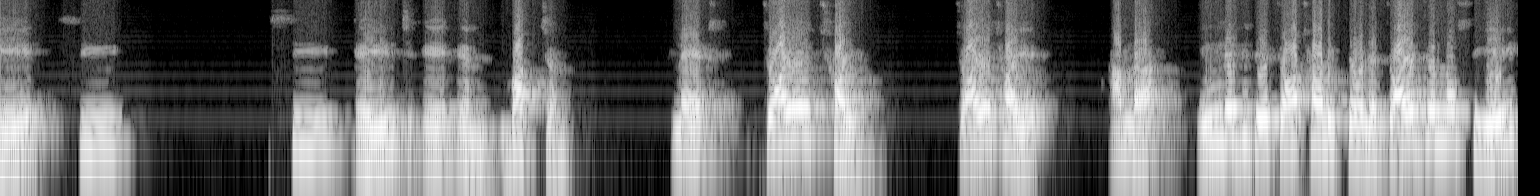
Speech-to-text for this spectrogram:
A C C H A N Bachchan. Next চয়ে ছয়ে। চয়ে ছয়ে আমরা ইংরেজিতে চ, ছ লিখতে হলে চয়ের জন্য সি এইচ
